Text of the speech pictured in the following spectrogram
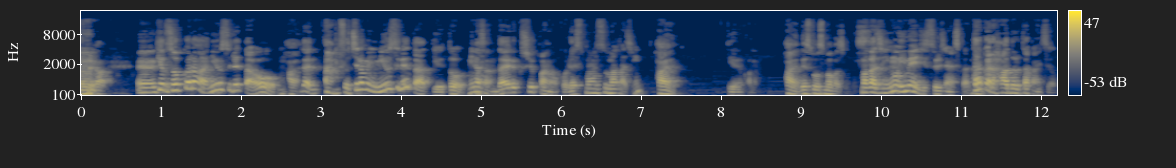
うんがえーけどそこからニュースレターを、はいだあそうちなみにニュースレターっていうと、皆さんダイレクト出版のこうレスポンスマガジンっはい。ていうのかな。はい。レスポンスマガジンです。マガジンをイメージするじゃないですか。だからハードル高いんですよ。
